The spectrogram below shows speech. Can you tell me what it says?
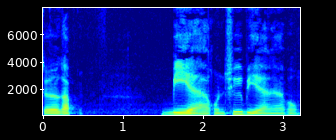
เจอกับเบียร์คนชื่อเบียร์นะครับผม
